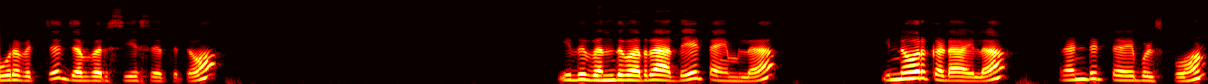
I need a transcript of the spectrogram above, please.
ஊற வச்ச ஜவ்வரிசியை சேர்த்துட்டோம். இது வெந்து வர்ற அதே டைமில் இன்னொரு கடாயில் ரெண்டு டேபிள் ஸ்பூன்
